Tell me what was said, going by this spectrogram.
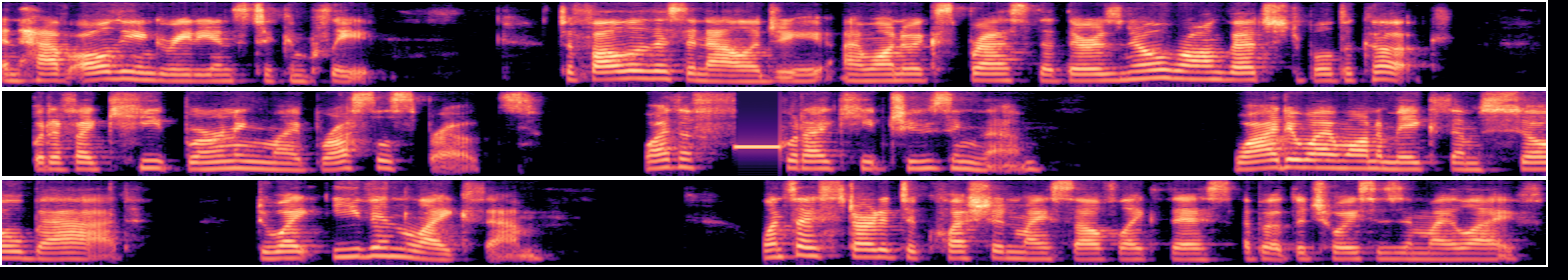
and have all the ingredients to complete. To follow this analogy, I want to express that there is no wrong vegetable to cook. But if I keep burning my Brussels sprouts, why the f would I keep choosing them? Why do I want to make them so bad? Do I even like them? Once I started to question myself like this about the choices in my life,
